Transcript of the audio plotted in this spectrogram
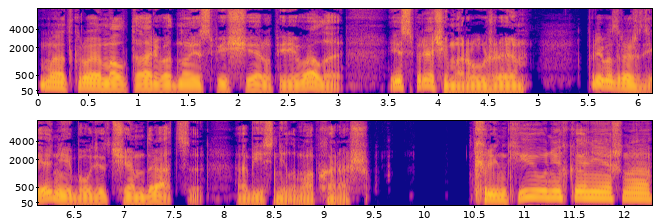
Мы откроем алтарь в одной из пещер у перевала и спрячем оружие. При возрождении будет чем драться, объяснил ему Абхараш. Клинки у них, конечно,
